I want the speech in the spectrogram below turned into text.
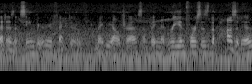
that doesn't seem very effective. Maybe I'll try something that reinforces the positive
